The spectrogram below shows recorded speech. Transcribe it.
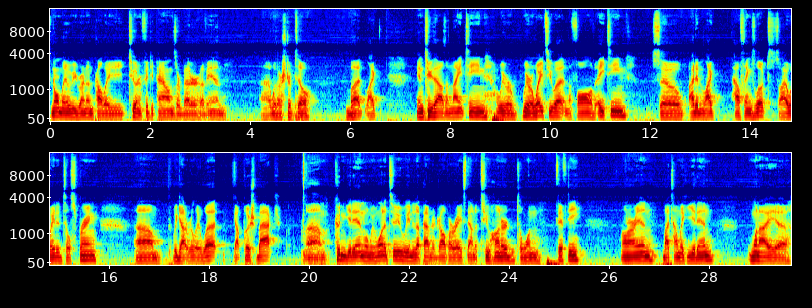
Normally, we'll be running probably 250 pounds or better of N uh, with our strip till, but like in 2019, we were we were way too wet in the fall of 18, so I didn't like how things looked. So I waited till spring. Um, we got really wet, got pushed back, um, couldn't get in when we wanted to. We ended up having to drop our rates down to 200 to 150 on our end by the time we could get in. When I uh,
